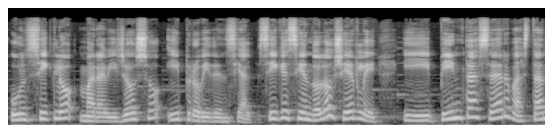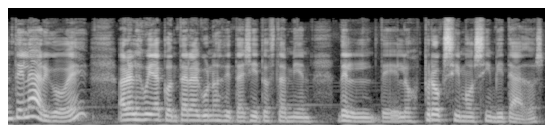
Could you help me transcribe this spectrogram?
un ciclo maravilloso y providencial. Sigue siéndolo, Shirley, y pinta ser bastante largo, ¿eh? Ahora les voy a contar algunos detallitos también de los próximos invitados.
